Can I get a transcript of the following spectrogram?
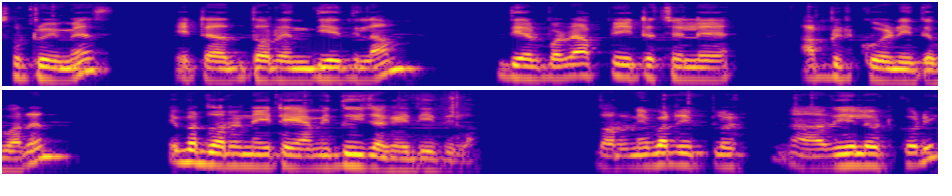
ছোটো ইমেজ এটা ধরেন দিয়ে দিলাম, দেওয়ার পরে আপনি এটা চাইলে আপডেট করে নিতে পারেন। এবার ধরেন এটাই আমি দুই জায়গায় দিয়ে দিলাম। ধরেন এবার রিপ্লোড রিলোড করি,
